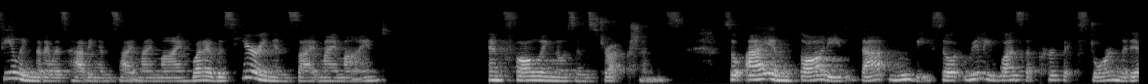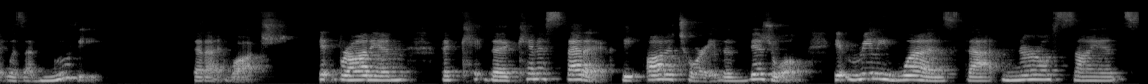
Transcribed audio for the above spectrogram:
feeling that I was having inside my mind, what I was hearing inside my mind, and following those instructions. So I embodied that movie. So it really was a perfect storm that it was a movie that I'd watched. It brought in the, the kinesthetic, the auditory, the visual. It really was that neuroscience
